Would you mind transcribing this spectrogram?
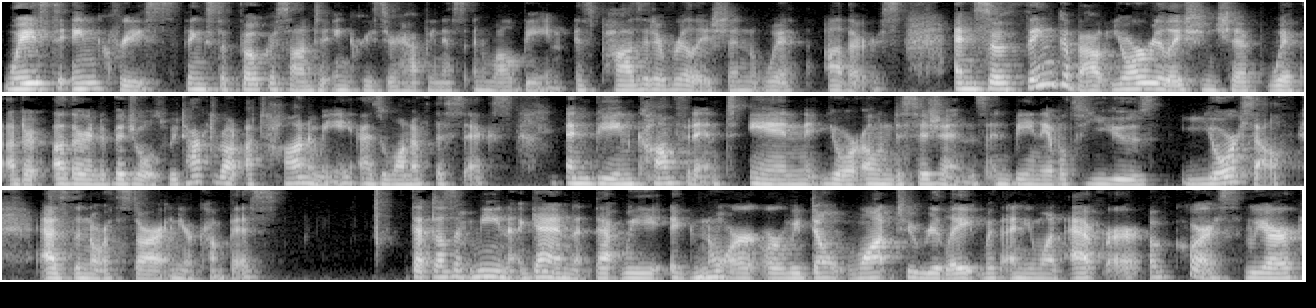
Ways to increase, things to focus on to increase your happiness and well being is positive relation with others. And so think about your relationship with other, other individuals. We talked about autonomy as one of the six and being confident in your own decisions and being able to use yourself as the North Star and your compass that doesn't mean again that we ignore or we don't want to relate with anyone ever. Of course we are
